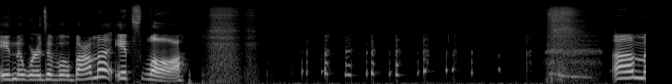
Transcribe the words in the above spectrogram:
in the words of Obama, it's law. um,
